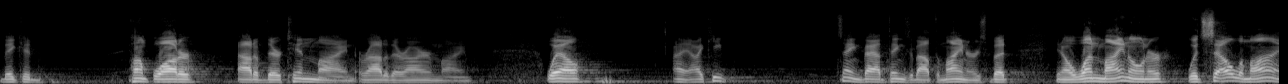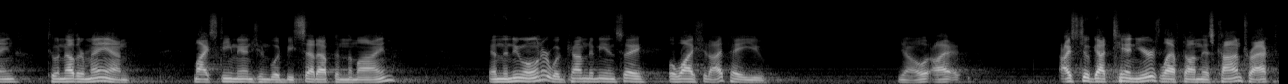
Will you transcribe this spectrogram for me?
they could pump water out of their tin mine or out of their iron mine. Well, I, I keep saying bad things about the miners, but you know, one mine owner would sell the mine to another man. My steam engine would be set up in the mine. And the new owner would come to me and say, Well, why should I pay you? You know, I, I still got 10 years left on this contract.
